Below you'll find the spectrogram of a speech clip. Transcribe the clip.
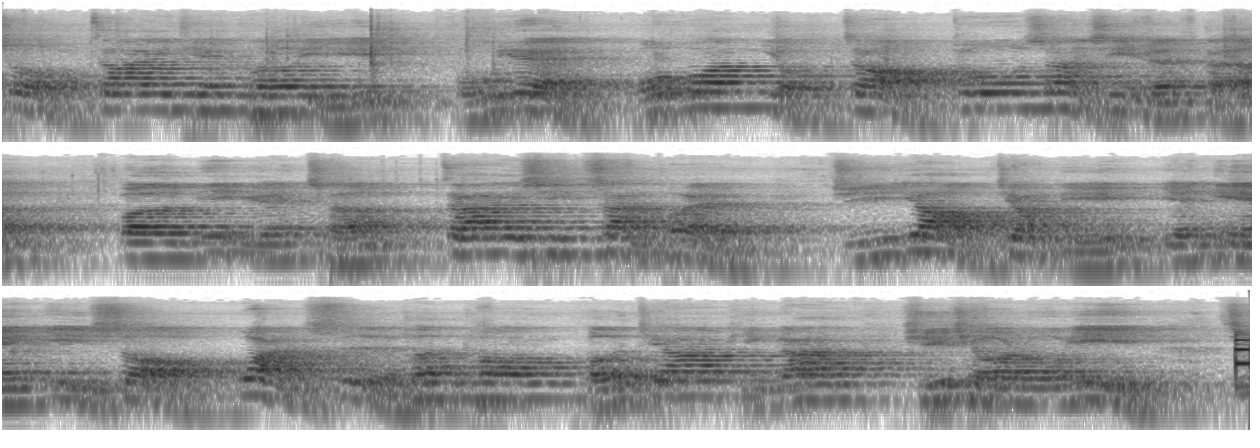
送斋天科仪，福愿佛光永照诸善信人等，本命圆成。灾星善会，吉要降临，延年益寿，万事亨通，阖家平安，祈求如意，降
